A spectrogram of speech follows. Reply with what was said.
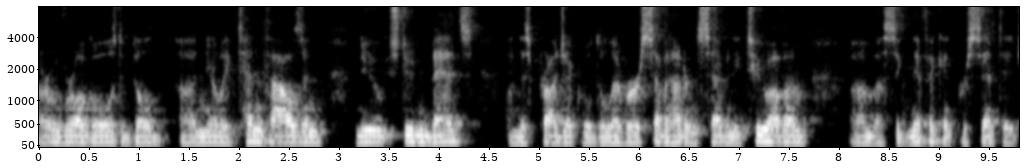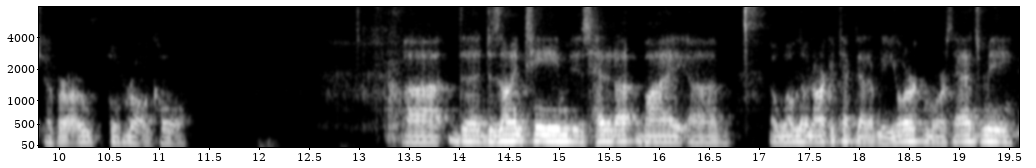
Our overall goal is to build uh, nearly 10,000 new student beds, and this project will deliver 772 of them, um, a significant percentage of our overall goal. Uh, The design team is headed up by uh, a well-known architect out of New York, Morris Adjmi.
